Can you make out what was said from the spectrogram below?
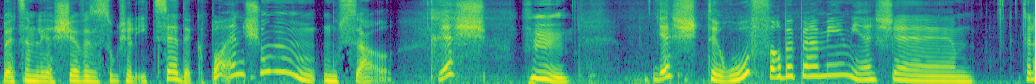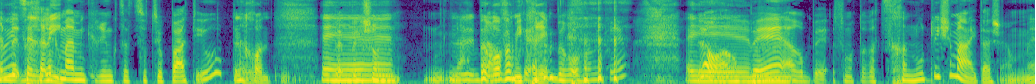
ובעצם ליישב איזה סוג של אי צדק. פה אין שום מוסר. יש... Hmm. יש טירוף הרבה פעמים, יש... Uh, תלוי אצל מי. בחלק מהמקרים קצת סוציופטיות. נכון. בלשון... אה, ברוב המקרים. ברוב המקרים. לא, הרבה, הרבה, זאת אומרת, רצחנות לשמה הייתה שם. אה,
